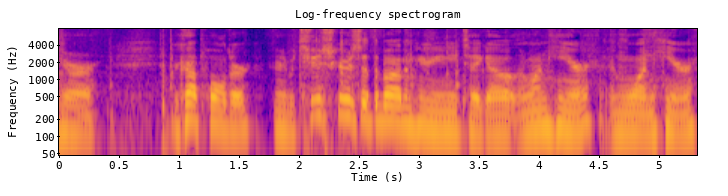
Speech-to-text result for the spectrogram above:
your your cup holder. There are gonna be two screws at the bottom here. You need to take out, and one here and one here.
